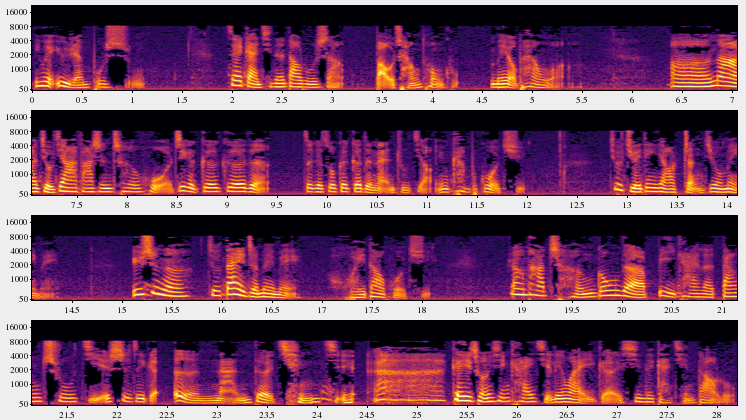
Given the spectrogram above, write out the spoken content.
因为遇人不淑，在感情的道路上饱尝痛苦，没有盼望。啊，那酒驾发生车祸，这个哥哥的这个做哥哥的男主角，因为看不过去，就决定要拯救妹妹。于是呢，就带着妹妹回到过去，让他成功的避开了当初结识这个恶男的情节，可以重新开启另外一个新的感情道路。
